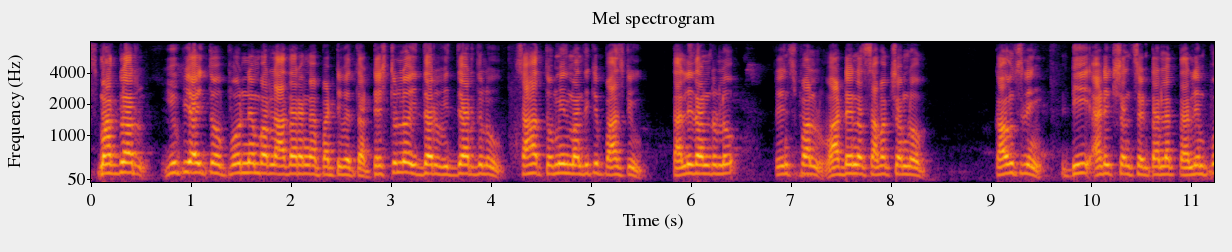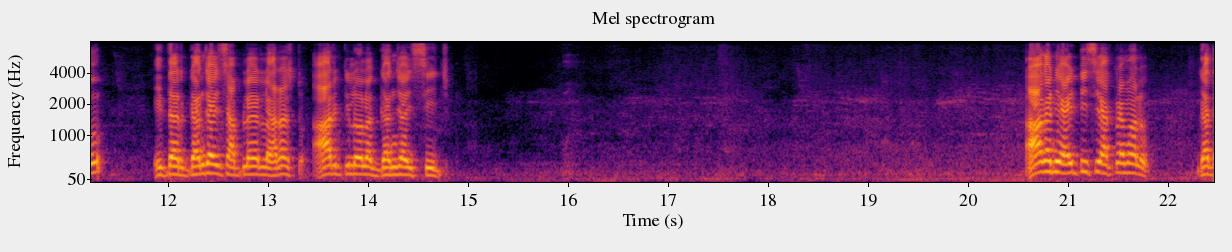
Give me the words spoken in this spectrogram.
స్మగ్లర్ యూపీఐతో ఫోన్ నెంబర్ల ఆధారంగా పట్టివేత. టెస్టులో ఇద్దరు విద్యార్థులు సహా తొమ్మిది మందికి పాజిటివ్. తల్లిదండ్రులు ప్రిన్సిపాల్ వార్డెన్ల సమక్షంలో కౌన్సిలింగ్ డి అడిక్షన్ సెంటర్లకు తరలింపు. ఇద్దరు గంజాయి సప్లయర్లు అరెస్ట్. ఆరు కిలోల గంజాయి సీజ్. ఆగని ఐటీసీ అక్రమాలు. గత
